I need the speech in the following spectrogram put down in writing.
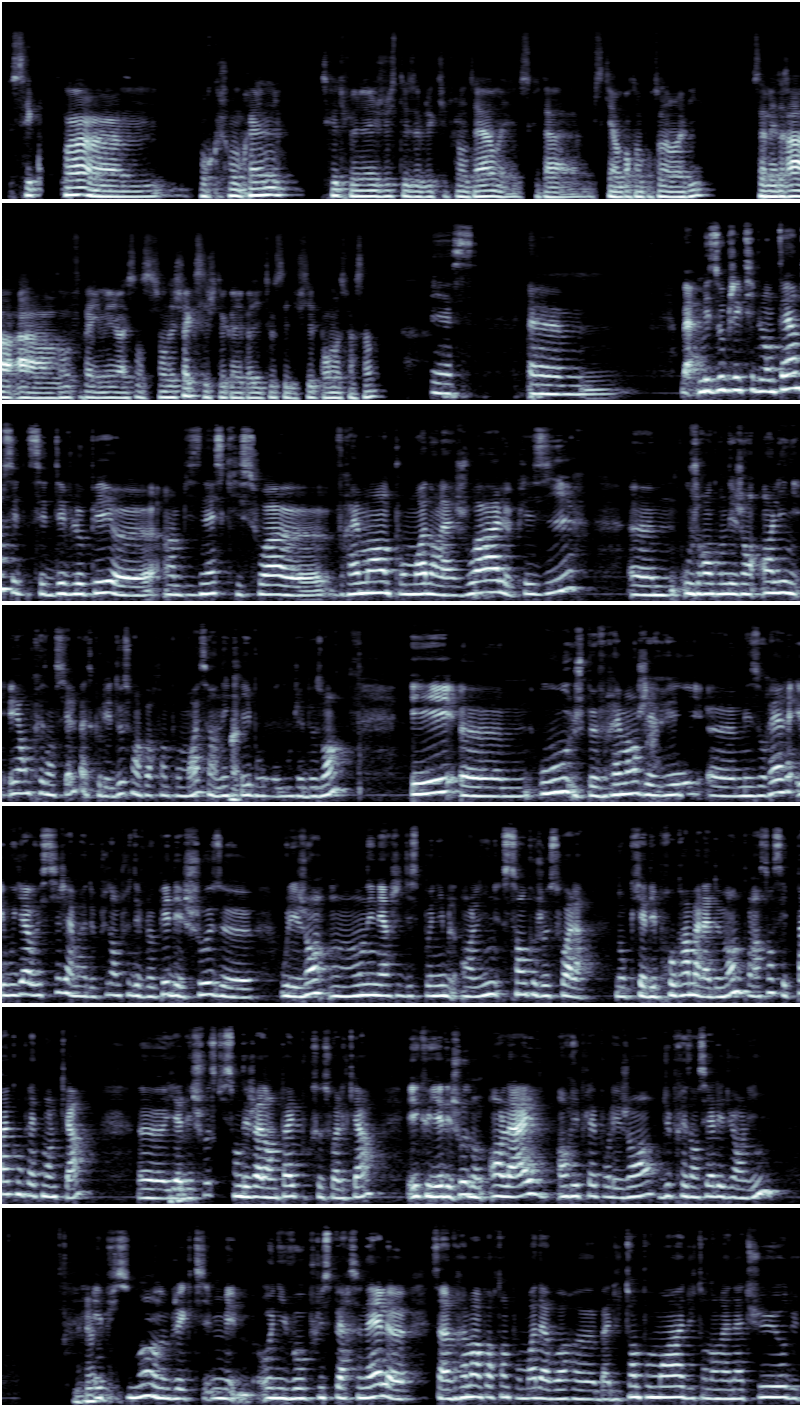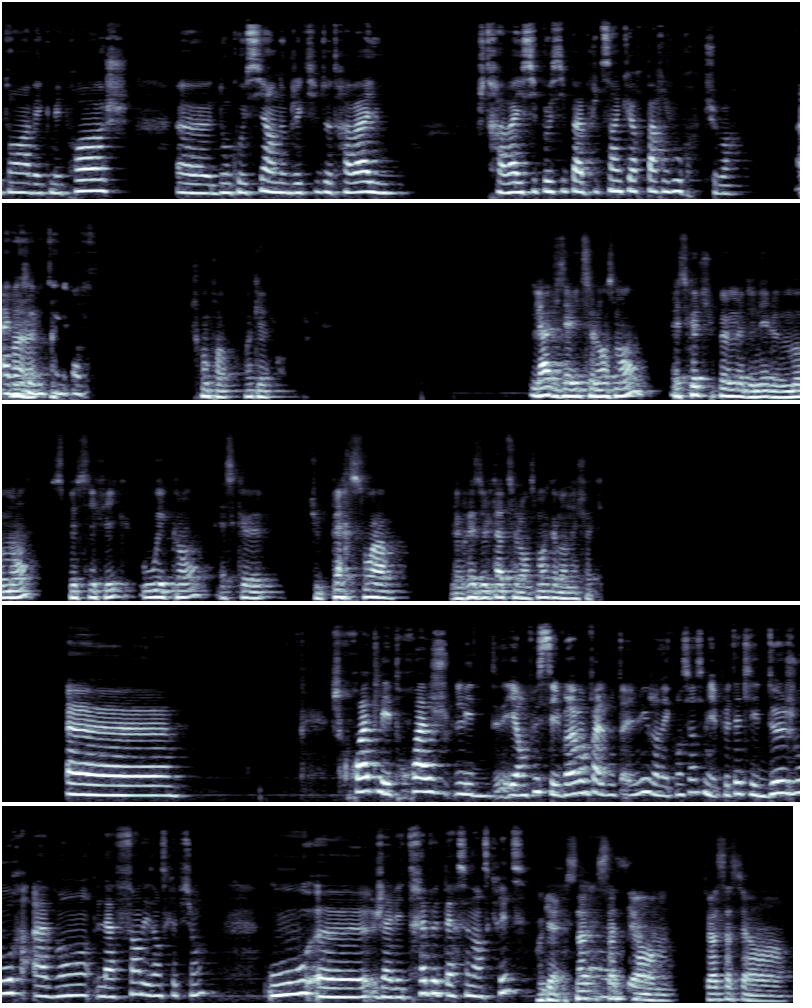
C'est quoi, euh, pour que je comprenne, est-ce que tu peux donner juste tes objectifs long terme et ce, que as, ce qui est important pour toi dans la vie? Ça m'aidera à reframer la sensation d'échec. Si je te connais pas du tout, c'est difficile pour moi de faire ça. Yes. Euh, bah, mes objectifs long terme, c'est de développer euh, un business qui soit euh, vraiment pour moi dans la joie, le plaisir, où je rencontre des gens en ligne et en présentiel, parce que les deux sont importants pour moi. C'est un équilibre ouais. dont j'ai besoin et euh, où je peux vraiment gérer euh, mes horaires et où il y a aussi, j'aimerais de plus en plus développer des choses euh, où les gens ont mon énergie disponible en ligne sans que je sois là. Donc il y a des programmes à la demande. Pour l'instant, c'est pas complètement le cas. Il y a des choses qui sont déjà dans le pipe pour que ce soit le cas et qu'il y a des choses donc en live, en replay pour les gens, du présentiel et du en ligne. Okay. Et puis sinon, mon objectif, mais au niveau plus personnel, c'est vraiment important pour moi d'avoir bah, du temps pour moi, du temps dans la nature, du temps avec mes proches. Euh, donc aussi un objectif de travail où je travaille si possible pas plus de 5 heures par jour, tu vois, avec les week-ends off. Je comprends, ok. Là, vis-à-vis -vis de ce lancement, est-ce que tu peux me donner le moment spécifique où et quand est-ce que tu perçois le résultat de ce lancement comme un échec? Euh... Je crois que les trois les et en plus c'est vraiment pas le bon timing, j'en ai conscience, mais peut-être les deux jours avant la fin des inscriptions où euh, j'avais très peu de personnes inscrites. Ok, ça, ça c'est un, tu vois, ça c'est un,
